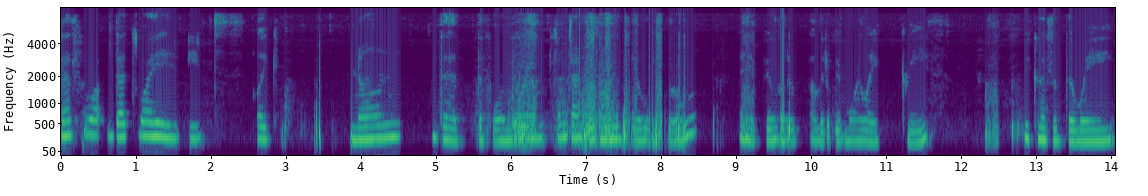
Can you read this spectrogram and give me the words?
That's what that's why it's like known that the Forum sometimes doesn't feel like Rome and it feels a little, a little bit more like Greece because of the way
